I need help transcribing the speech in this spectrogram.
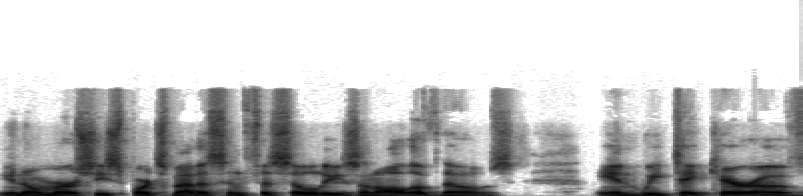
you know Mercy Sports Medicine facilities and all of those, and we take care of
